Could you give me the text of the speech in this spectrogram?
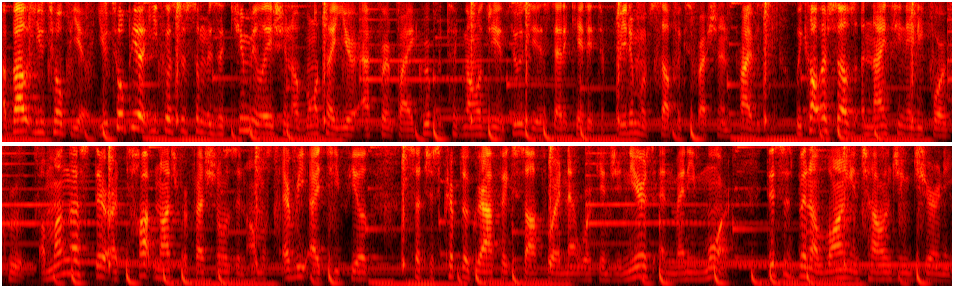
About Utopia. Utopia ecosystem is accumulation of multi-year effort by a group of technology enthusiasts dedicated to freedom of self-expression and privacy. We call ourselves a 1984 group. Among us, there are top-notch professionals in almost every IT field, such as cryptographic, software network engineers, and many more. This has been a long and challenging journey.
